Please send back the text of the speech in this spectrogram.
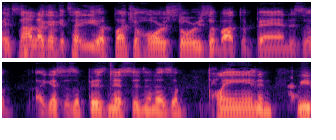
it's not like I could tell you a bunch of horror stories about the band as a I guess as a business and then as a plane and we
